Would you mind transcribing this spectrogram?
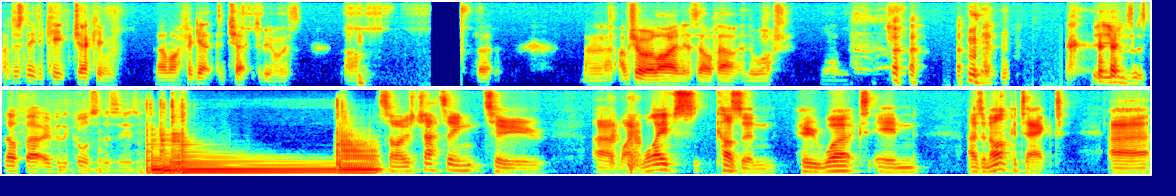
I just need to keep checking. Um, I forget to check, to be honest. Um, but uh, I'm sure it'll iron itself out in the wash. Um, It evens itself out over the course of the season. So I was chatting to uh, my wife's cousin who works in as an architect uh,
